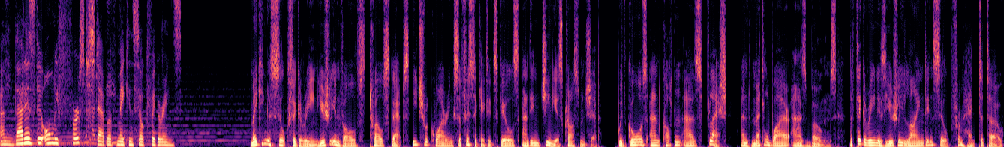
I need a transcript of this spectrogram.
And that is the only first step of making silk figurines. Making a silk figurine usually involves 12 steps, each requiring sophisticated skills and ingenious craftsmanship, with gauze and cotton as flesh and metal wire as bones. The figurine is usually lined in silk from head to toe,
